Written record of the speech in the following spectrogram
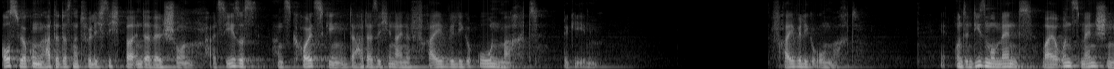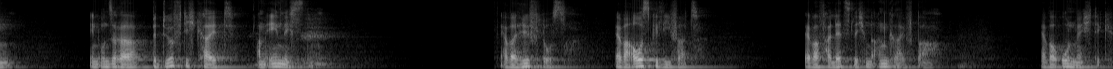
Auswirkungen hatte das natürlich sichtbar in der Welt schon. Als Jesus ans Kreuz ging, da hat er sich in eine freiwillige Ohnmacht begeben. Freiwillige Ohnmacht. Und in diesem Moment war er uns Menschen in unserer Bedürftigkeit am ähnlichsten. Er war hilflos, er war ausgeliefert, er war verletzlich und angreifbar, er war ohnmächtig.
